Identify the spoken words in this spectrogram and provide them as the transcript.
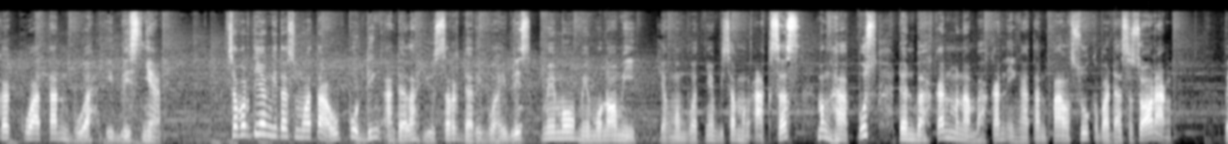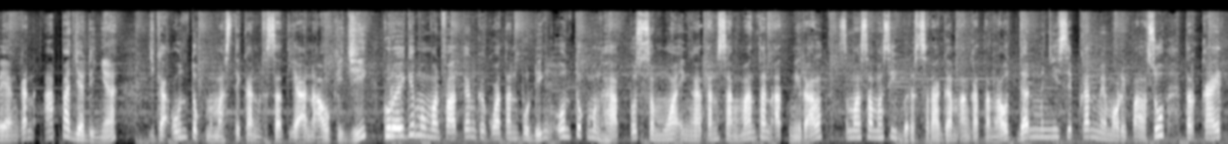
kekuatan buah iblisnya. Seperti yang kita semua tahu, puding adalah user dari buah iblis Memo Memonomi yang membuatnya bisa mengakses, menghapus, dan bahkan menambahkan ingatan palsu kepada seseorang. Bayangkan apa jadinya jika untuk memastikan kesetiaan Aokiji, Kurohige memanfaatkan kekuatan puding untuk menghapus semua ingatan sang mantan admiral semasa masih berseragam angkatan laut dan menyisipkan memori palsu terkait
